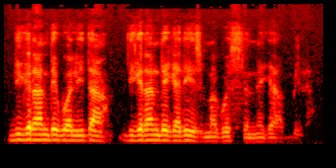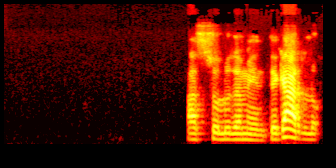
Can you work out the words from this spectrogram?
di grande qualità, di grande carisma, questo è innegabile. Assolutamente. Carlo.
